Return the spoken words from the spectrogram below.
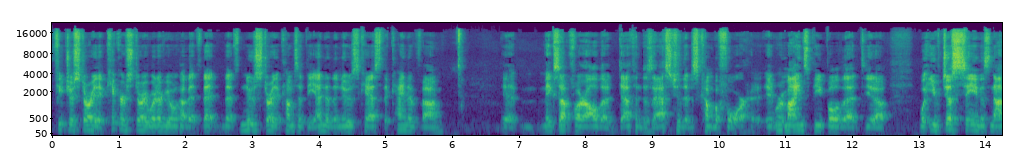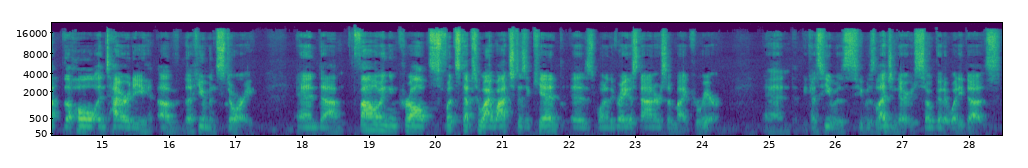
feature story, the kicker story, whatever you want to call it. That that, that news story that comes at the end of the newscast that kind of um, it makes up for all the death and disaster that has come before. It, it reminds people that you know what you've just seen is not the whole entirety of the human story. And um, following in Kuralt's footsteps, who I watched as a kid, is one of the greatest honors of my career. And because he was he was legendary, he was so good at what he does,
